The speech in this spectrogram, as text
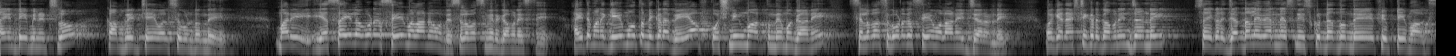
ninety మినిట్స్లో కంప్లీట్ చేయవలసి ఉంటుంది. మరి ఎస్ఐలో కూడా సేమ్ అలానే ఉంది సిలబస్ మీరు గమనిస్తే. అయితే మనకి ఏమవుతుంది ఇక్కడ వే ఆఫ్ క్వశ్చనింగ్ మారుతుందేమో కానీ సిలబస్ కూడా సేమ్ అలానే ఇచ్చారండి. ఓకే నెక్స్ట్ ఇక్కడ గమనించండి. సో ఇక్కడ జనరల్ అవేర్నెస్ తీసుకుంటే ఎంత ఉంది? ఫిఫ్టీ మార్క్స్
